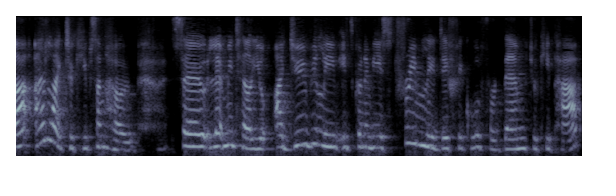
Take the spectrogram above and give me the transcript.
I'd like to keep some hope. So let me tell you, I do believe it's going to be extremely difficult for them to keep up,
